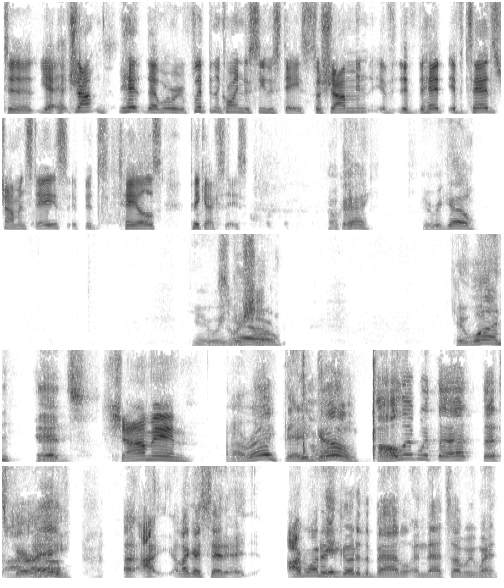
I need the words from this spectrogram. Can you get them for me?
to yeah, shaman head that we're flipping the coin to see who stays. So shaman, if if the head if it's heads, shaman stays. If it's tails, pickaxe stays. Okay. Okay, here we go. Here we This is our go. Who won? Heads. Shaman. All right, there you All go. I'll live with that. That's fair Uh, enough. hey, I, I like I said, I- I wanted to go to the battle, and that's how we went.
